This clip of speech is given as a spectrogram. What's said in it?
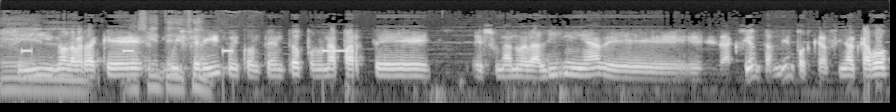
eh, Sí, no, la verdad que siguiente muy edición. feliz, muy contento. Por una parte es una nueva línea de, de acción también, porque al fin y al cabo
